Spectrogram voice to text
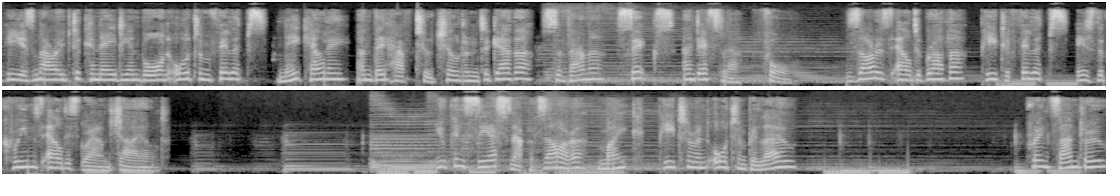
He is married to Canadian-born Autumn Phillips, née Kelly, and they have two children together, Savannah, 6, and Isla, 4. Zara's elder brother, Peter Phillips, is the Queen's eldest grandchild. You can see a snap of Zara, Mike, Peter and Autumn below. Prince Andrew,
